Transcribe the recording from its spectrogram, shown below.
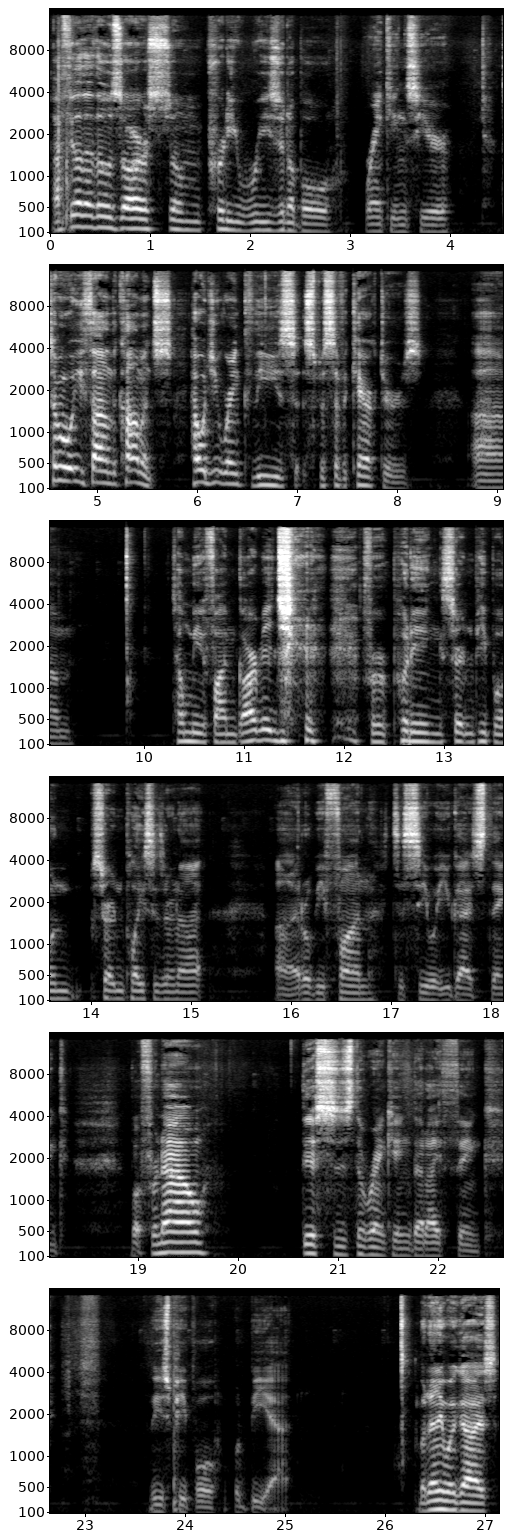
I feel that those are some pretty reasonable rankings here. Tell me what you thought in the comments. How would you rank these specific characters? Um, tell me if I'm garbage for putting certain people in certain places or not. Uh, it'll be fun to see what you guys think. But for now, this is the ranking that I think these people would be at. But anyway, guys,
